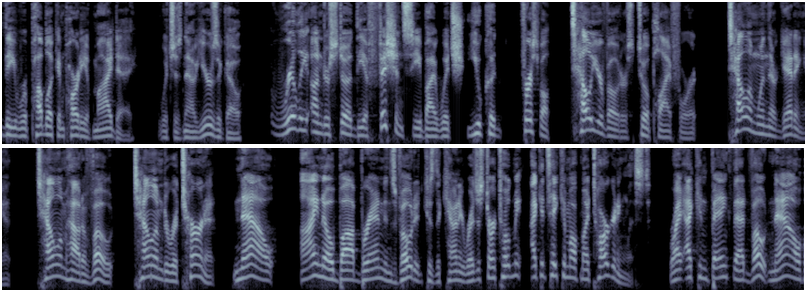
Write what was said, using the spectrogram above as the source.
the Republican Party of my day, which is now years ago, really understood the efficiency by which you could, first of all, tell your voters to apply for it, tell them when they're getting it, tell them how to vote, tell them to return it. Now, I know Bob Brandon's voted because the county registrar told me I could take him off my targeting list, right? I can bank that vote. Now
